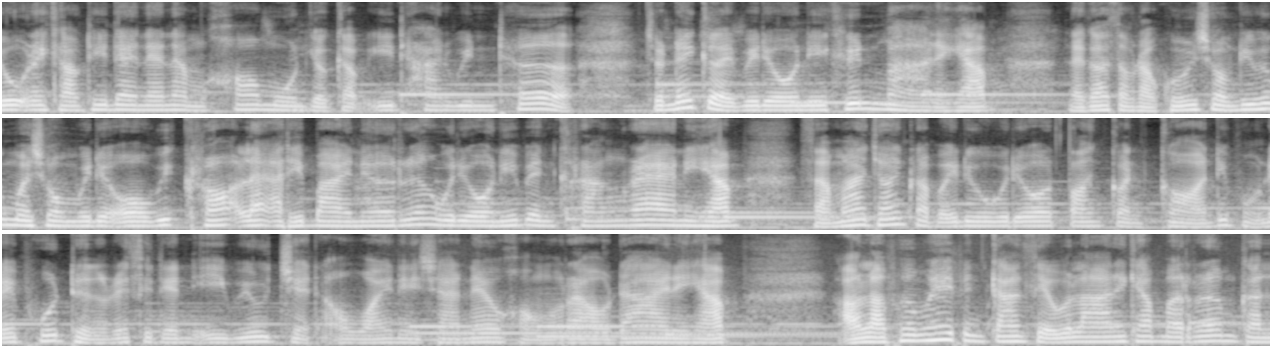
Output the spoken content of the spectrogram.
ยุนะครับที่ได้แนะนำข้อมูลเกี่ยวกับอีธานวินเทอร์จนได้เกิดวิดีโอนี้ขึ้นมานะครับแล้วก็สำหรับคุณผู้ชมที่เพิ่งมาชมวิดีโอวิเคราะห์และอธิบายเนื้อเรื่องวิดีโอนี้เป็นครั้งแรกนะครับสามารถย้อนกลับไปดูวิดีโอตอนก่อนๆที่ผมได้พูดถึง Resident Evil 7 เอาไว้ใน Channel ของเราได้นะครับเอาล่ะเพื่อไม่ให้เป็นการเสียเวลานะครับมาเริ่มกัน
